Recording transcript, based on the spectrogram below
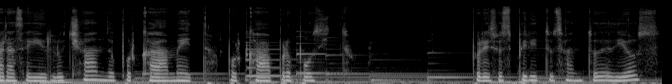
para seguir luchando por cada meta, por cada propósito. Por eso Espíritu Santo de Dios,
